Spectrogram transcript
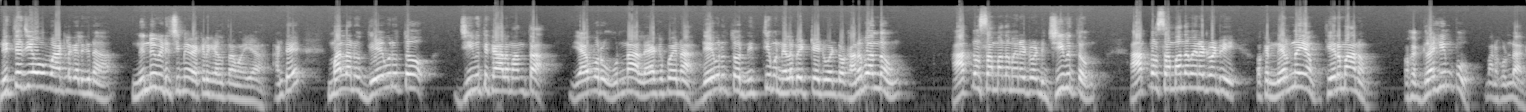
నిత్య జీవ మాటలు కలిగిన నిన్ను విడిచి మేము ఎక్కడికి వెళ్తామయ్యా? అంటే మళ్ళా నువ్వు దేవునితో జీవితకాలం అంతా ఎవరు ఉన్నా లేకపోయినా దేవునితో నిత్యము నిలబెట్టేటువంటి ఒక అనుబంధం ఆత్మ సంబంధమైనటువంటి జీవితం ఆత్మ సంబంధమైనటువంటి ఒక నిర్ణయం తీర్మానం ఒక గ్రహింపు మనకు ఉండాలి.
